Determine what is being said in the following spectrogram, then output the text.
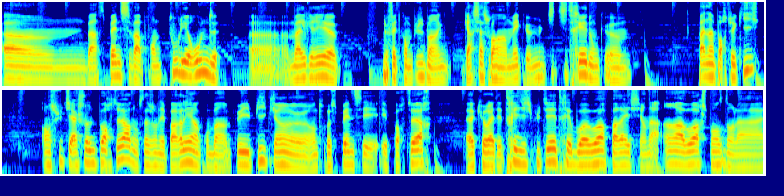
ben Spence va prendre tous les rounds malgré le fait qu'en plus ben, Garcia soit un mec multititré, donc pas n'importe qui. Ensuite, il y a Sean Porter, donc ça j'en ai parlé, un combat un peu épique hein, entre Spence et, Porter, qui aurait été très disputé, très beau à voir. Pareil, s'il y en a un à voir, je pense, dans la,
